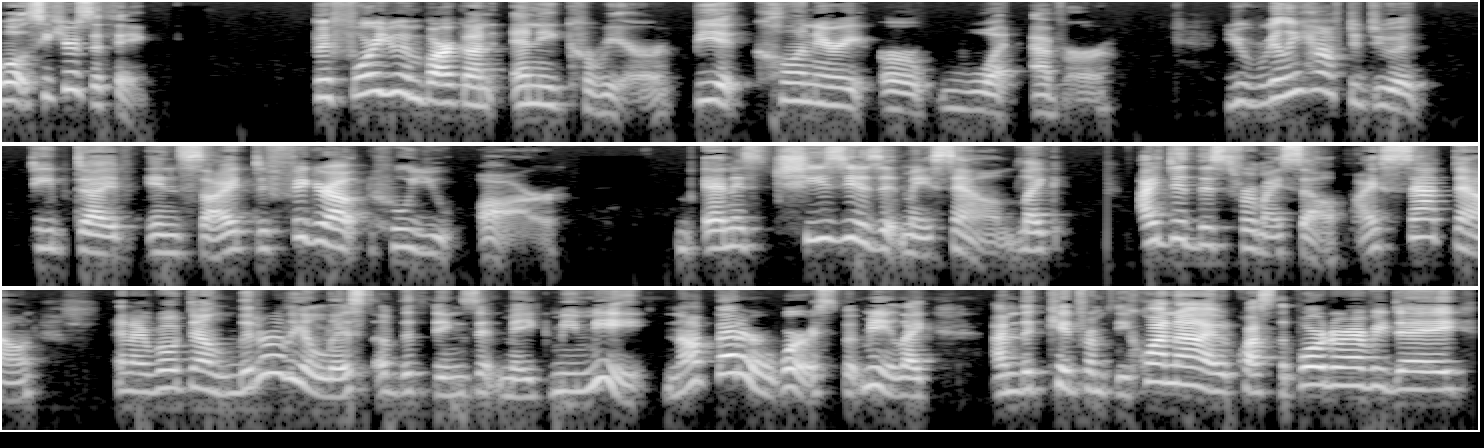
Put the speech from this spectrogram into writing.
Well, see, here's the thing. Before you embark on any career, be it culinary or whatever, you really have to do a deep dive inside to figure out who you are. And as cheesy as it may sound, like I did this for myself. I sat down and I wrote down literally a list of the things that make me me, not better or worse, but me. Like I'm the kid from Tijuana. I would cross the border every day.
